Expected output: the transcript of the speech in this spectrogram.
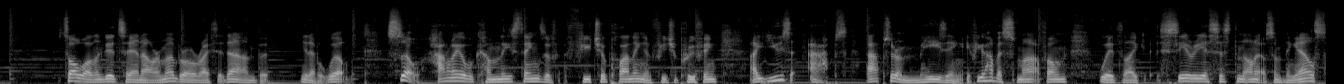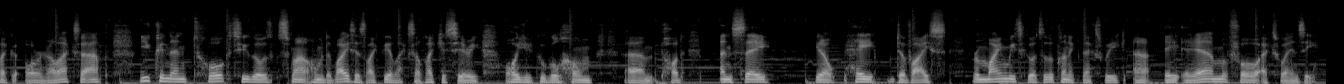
It's all well and good saying, I'll remember, I'll write it down, but you never will. So, how do I overcome these things of future planning and future proofing? I use apps. Apps are amazing. If you have a smartphone with like Siri Assistant on it or something else, like or an Alexa app, you can then talk to those smart home devices like the Alexa, like your Siri or your Google Home um, Pod, and say, you know, hey device, remind me to go to the clinic next week at 8 a.m. for X, Y, and Z.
